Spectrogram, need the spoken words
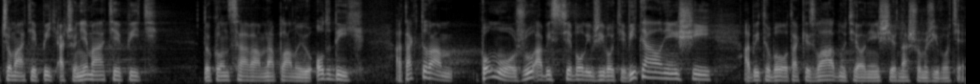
čo máte piť a čo nemáte piť. Dokonca vám naplánujú oddych a takto vám pomôžu, aby ste boli v živote vitálnejší, aby to bolo také zvládnutelnejšie v našom živote.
